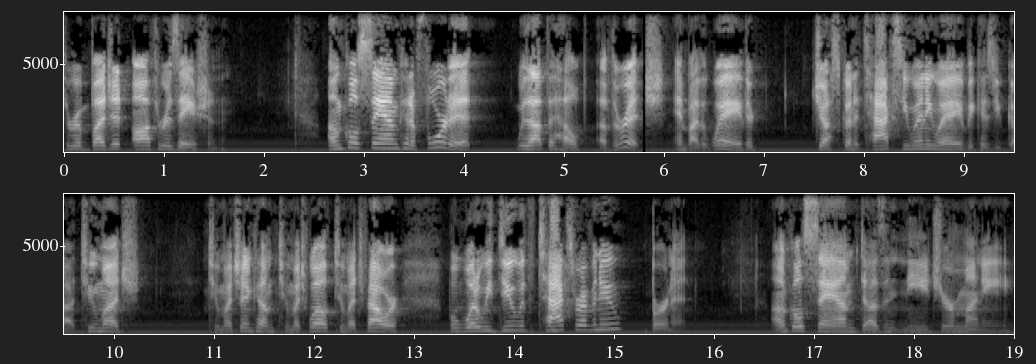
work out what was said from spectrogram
through a budget authorization. Uncle Sam can afford it without the help of the rich. And by the way, they're just going to tax you anyway because you've got too much too much income, too much wealth, too much power. But what do we do with the tax revenue? Burn it. Uncle Sam doesn't need your money.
